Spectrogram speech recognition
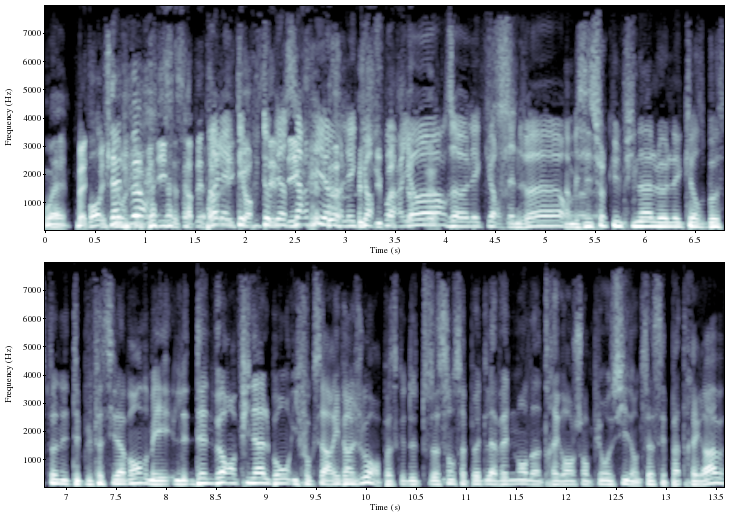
Ouais. Bah, Bon, Denver- je dis, ça sera peut-être Après, un il a été Lakers plutôt bien servi. Hein. Lakers sûr que- Warriors, euh, Lakers Denver. Ah, mais c'est sûr qu'une finale Lakers-Boston était plus facile à vendre, mais Denver en finale, bon, il faut que ça arrive un jour, parce que de toute façon, ça peut être l'avènement d'un très grand champion aussi, donc ça, c'est pas très grave.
